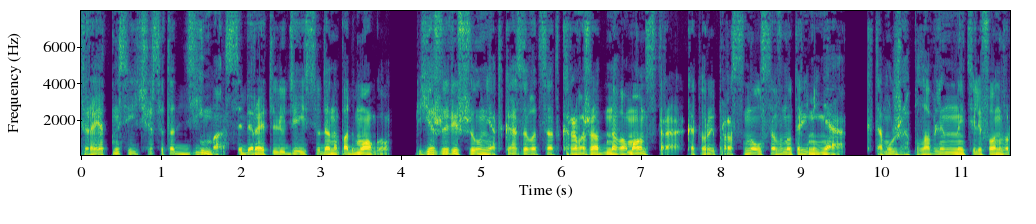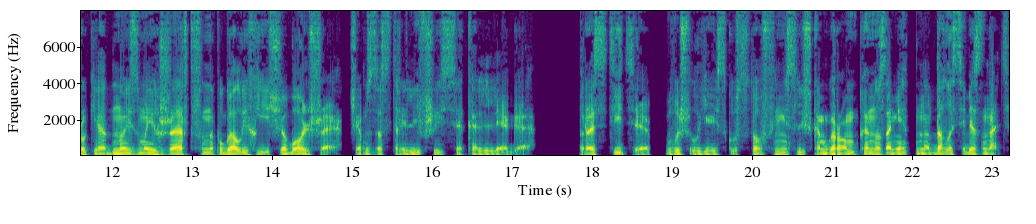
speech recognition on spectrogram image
Вероятно, сейчас этот Дима собирает людей сюда на подмогу. Я же решил не отказываться от кровожадного монстра, который проснулся внутри меня. К тому же оплавленный телефон в руке одной из моих жертв напугал их еще больше, чем застрелившийся коллега. «Простите», — вышел я из кустов не слишком громко, но заметно дал о себе знать.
